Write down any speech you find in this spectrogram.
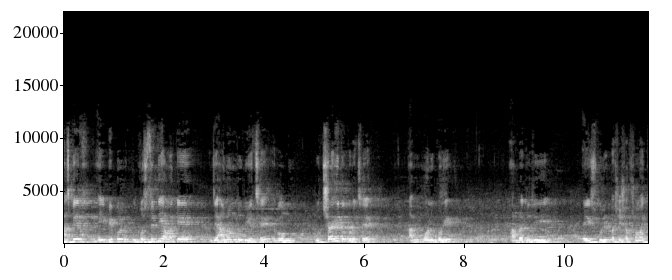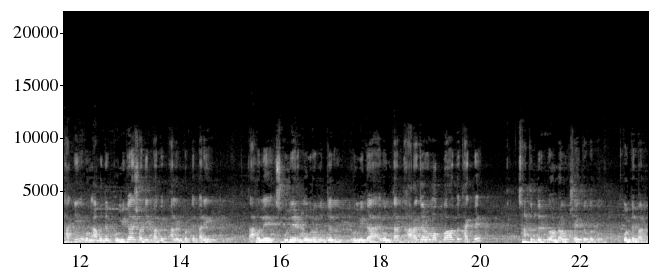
আজকের এই বিপুল উপস্থিতি আমাকে যে আনন্দ দিয়েছে এবং উৎসাহিত করেছে, আমি মনে করি আমরা যদি এই স্কুলের পাশে সব সময় থাকি এবং আমাদের ভূমিকা সঠিকভাবে পালন করতে পারি, তাহলে স্কুলের গৌরব উজ্জ্বল ভূমিকা এবং তার ধারা যেরম অব্যাহত থাকবে, ছাত্রদেরকেও আমরা উৎসাহিত করব, করতে পারব।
